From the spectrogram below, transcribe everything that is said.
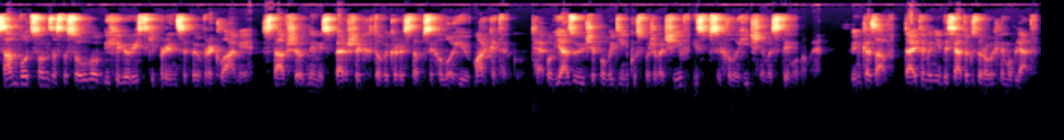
Сам Вотсон застосовував біхевіористські принципи в рекламі, ставши одним із перших, хто використав психологію в маркетингу, те пов'язуючи поведінку споживачів із психологічними стимулами. Він казав: дайте мені десяток здорових немовлят,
